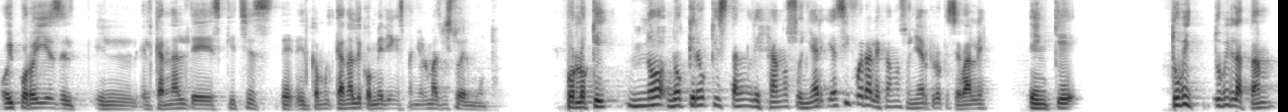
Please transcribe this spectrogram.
hoy por hoy es el, el, canal de sketches, el canal de comedia en español más visto del mundo. Por lo que no, no creo que es tan lejano soñar, y así fuera lejano soñar, creo que se vale, en que Tubi, Tubi Latam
